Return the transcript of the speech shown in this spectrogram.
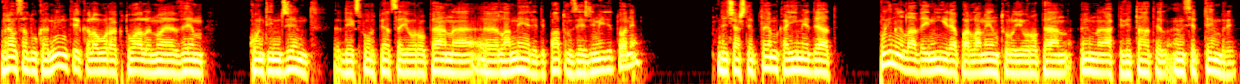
Vreau să aduc aminte că la ora actuală noi avem contingent de export piața europeană uh, la mere de 40.000 de tone. Deci așteptăm ca imediat, până la venirea Parlamentului European în activitate în septembrie,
